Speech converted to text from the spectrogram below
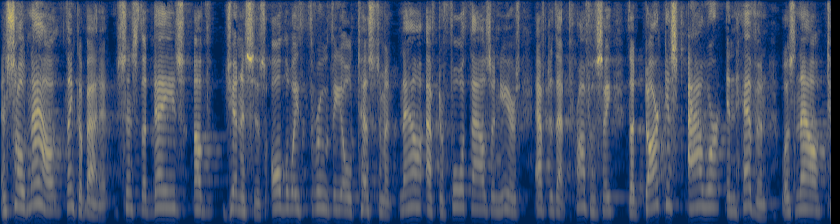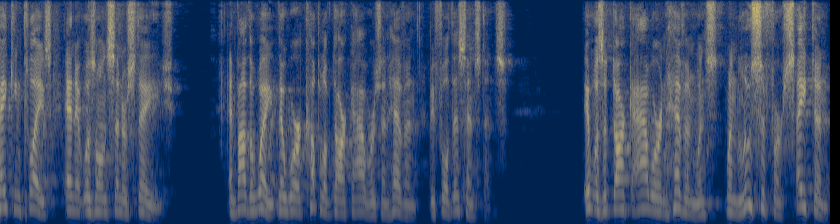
And so now, think about it. Since the days of Genesis, all the way through the Old Testament, now after 4,000 years after that prophecy, the darkest hour in heaven was now taking place and it was on center stage. And by the way, there were a couple of dark hours in heaven before this instance. It was a dark hour in heaven when, when Lucifer, Satan,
